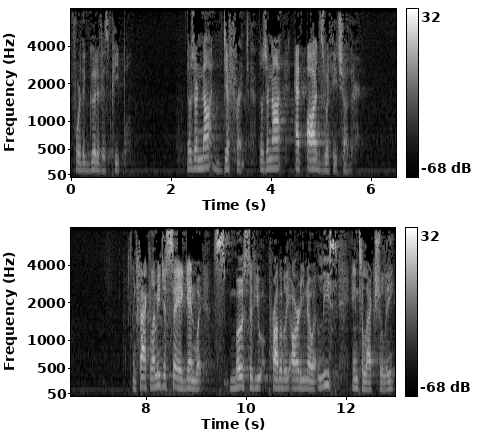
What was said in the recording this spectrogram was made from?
for the good of his people. Those are not different. Those are not at odds with each other. In fact, let me just say again what most of you probably already know, at least intellectually.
